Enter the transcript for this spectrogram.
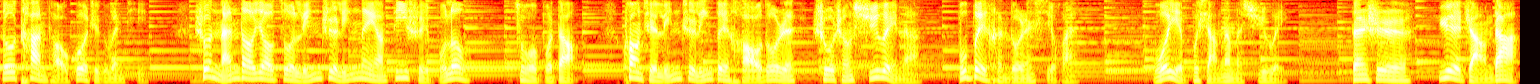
都探讨过这个问题，说难道要做林志玲那样滴水不漏？做不到。况且林志玲被好多人说成虚伪呢，不被很多人喜欢。我也不想那么虚伪，但是越长大。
